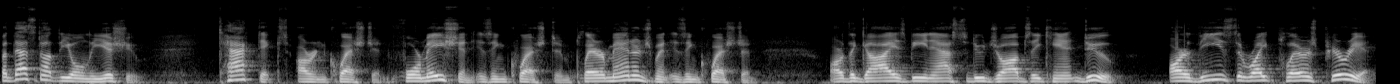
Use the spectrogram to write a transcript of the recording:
But that's not the only issue. Tactics are in question. Formation is in question. Player management is in question. Are the guys being asked to do jobs they can't do? Are these the right players, period?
